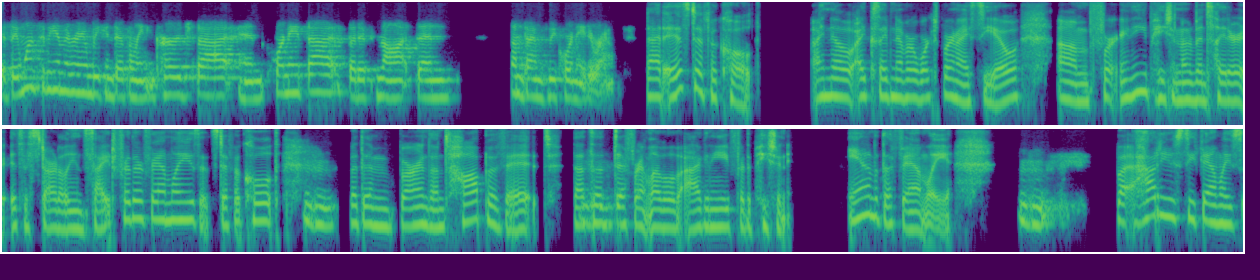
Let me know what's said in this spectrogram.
if they want to be in the room, we can definitely encourage that and coordinate that. But if not, then sometimes we coordinate around. That is difficult. I know because I've never worked for an ICU. Um, for any patient on a ventilator, it's a startling sight for their families. It's difficult. Mm-hmm. But then burns on top of it, that's mm-hmm. a different level of agony for the patient and the family. Mm-hmm. But how do you see families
